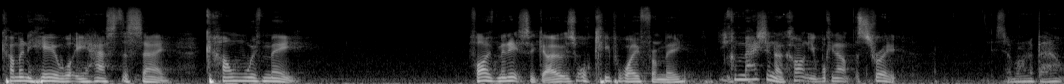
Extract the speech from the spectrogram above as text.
Come and hear what he has to say. Come with me. Five minutes ago, it was, Oh, keep away from me. You can imagine her, can't you, walking up the street? Is there run about?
